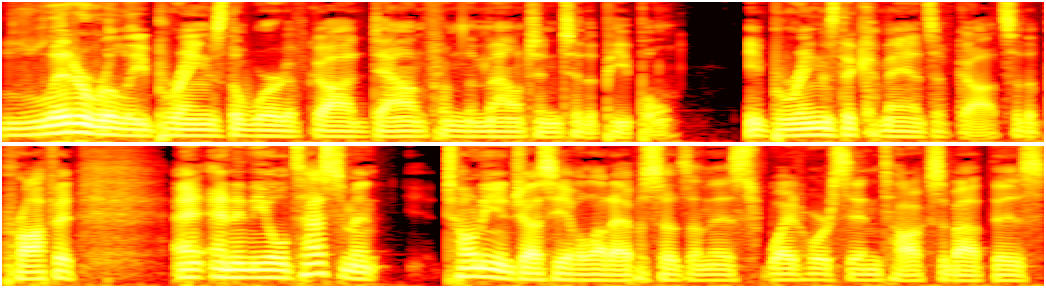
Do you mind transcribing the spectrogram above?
literally brings the word of God down from the mountain to the people. He brings the commands of God. So the prophet, and, and in the Old Testament, Tony and Jesse have a lot of episodes on this. White Horse Inn talks about this.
